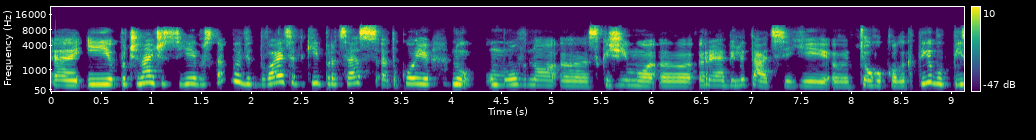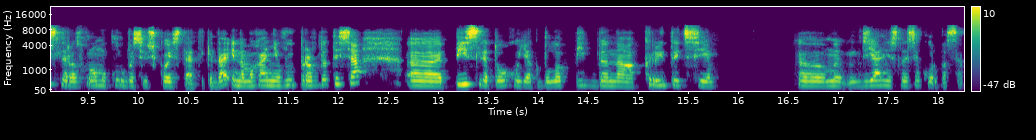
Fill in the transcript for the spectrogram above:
Е, і починаючи з цієї вистави, відбувається такий процес е, такої, ну умовно, е, скажімо, е, реабілітації е, цього колективу після розгрому курбасівської естетики, да, і намагання виправдатися е, після того, як було піддана критиці діяльність Леся Курбаса.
